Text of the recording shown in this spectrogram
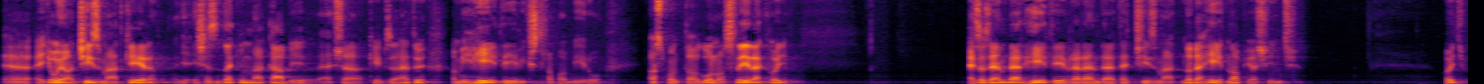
e, egy olyan csizmát kér, és ez nekünk már kb. se képzelhető, ami hét évig strapabíró. Azt mondta a gonosz lélek, hogy ez az ember hét évre rendelt egy csizmát, na de hét napja sincs. Hogy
